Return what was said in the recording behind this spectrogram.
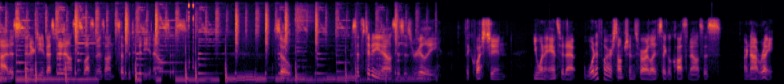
Hi, this energy investment analysis lesson is on sensitivity analysis. So, sensitivity analysis is really the question you want to answer that what if our assumptions for our life cycle cost analysis are not right?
